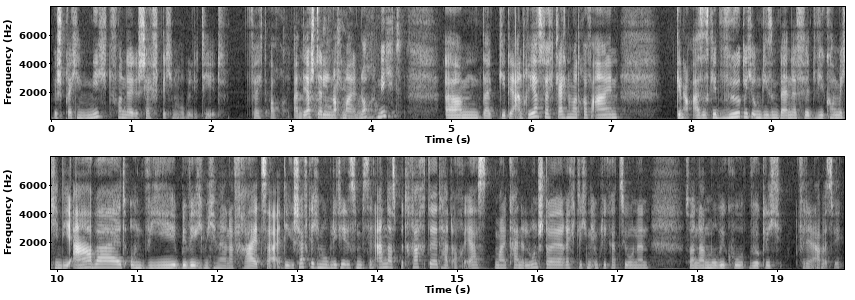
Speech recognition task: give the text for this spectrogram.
Wir sprechen nicht von der geschäftlichen Mobilität. Vielleicht auch an der Stelle okay. nochmal noch nicht. Ähm, da geht der Andreas vielleicht gleich nochmal drauf ein. Genau, also es geht wirklich um diesen Benefit, wie komme ich in die Arbeit und wie bewege ich mich in meiner Freizeit. Die geschäftliche Mobilität ist ein bisschen anders betrachtet, hat auch erstmal keine lohnsteuerrechtlichen Implikationen, sondern Mobico wirklich für den Arbeitsweg.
